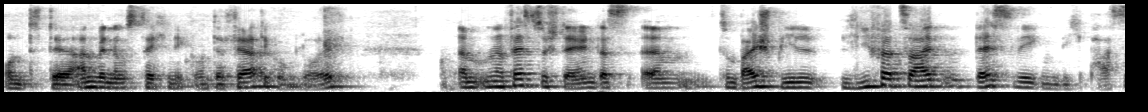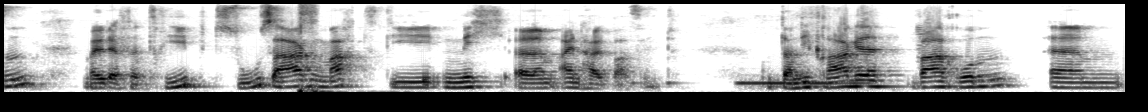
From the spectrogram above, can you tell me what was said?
und der Anwendungstechnik und der Fertigung läuft. Ähm, um dann festzustellen, dass ähm, zum Beispiel Lieferzeiten deswegen nicht passen, weil der Vertrieb Zusagen macht, die nicht ähm, einhaltbar sind. Und dann die Frage, warum ähm,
